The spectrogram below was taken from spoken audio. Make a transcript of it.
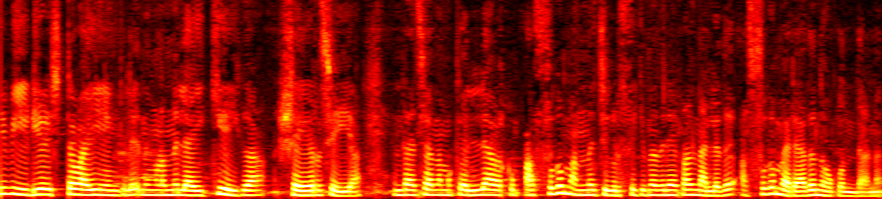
ഈ വീഡിയോ ഇഷ്ടമായി എങ്കിൽ നിങ്ങളൊന്ന് ലൈക്ക് ചെയ്യുക ഷെയർ ചെയ്യുക. എന്താ വെച്ചാൽ നമുക്ക് എല്ലാവർക്കും അസുഖം വന്ന് ചികിത്സിക്കുന്നതിനേക്കാൾ നല്ലത് അസുഖം വരാതെ നോക്കുന്നതാണ്.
